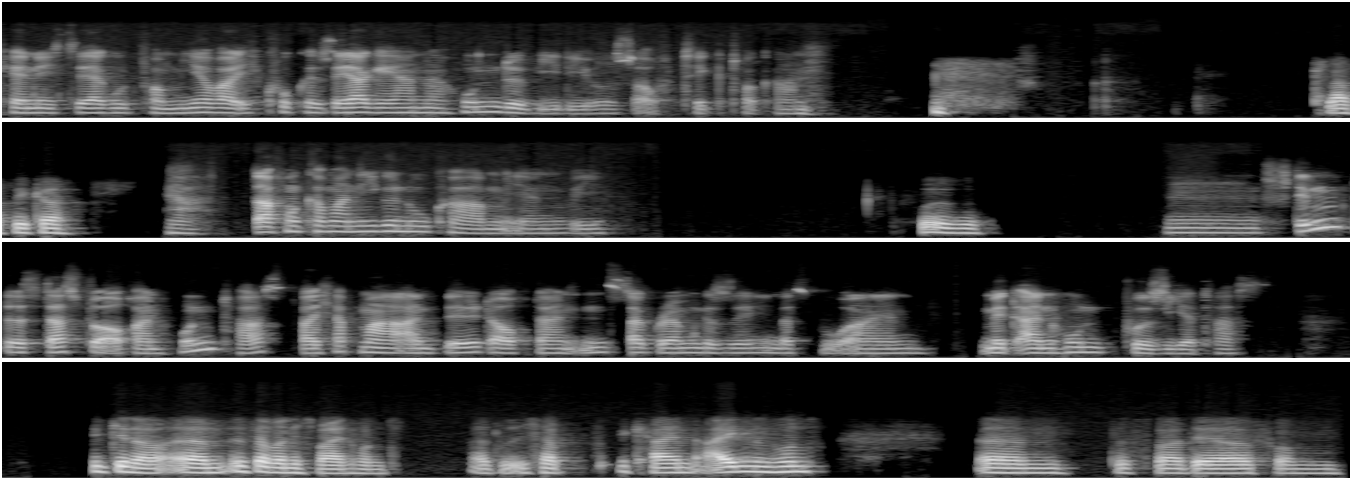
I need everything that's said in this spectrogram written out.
kenne ich sehr gut von mir, weil ich gucke sehr gerne Hundevideos auf TikTok an. Klassiker. Ja, davon kann man nie genug haben irgendwie. So ist es. Hm, stimmt es, dass du auch einen Hund hast? Weil ich habe mal ein Bild auf deinem Instagram gesehen, dass du ein, mit einem Hund posiert hast. Genau, ähm, ist aber nicht mein Hund. Also ich habe keinen eigenen Hund. Ähm, das war der von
